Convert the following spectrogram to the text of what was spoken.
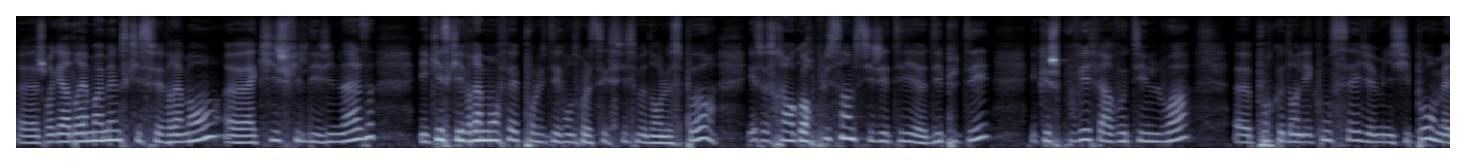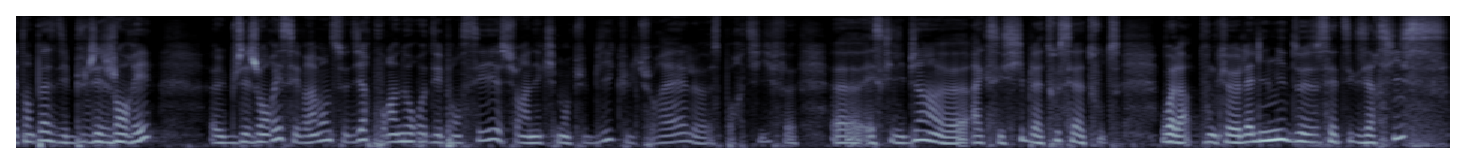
Euh, je regarderais moi-même ce qui se fait vraiment, à qui je file des gymnases et qu'est-ce qui est vraiment fait pour lutter contre le sexisme dans le sport. Et ce serait encore plus simple si j'étais députée et que je pouvais faire voter une loi pour que dans les conseils municipaux, on mette en place des budgets genrés. Le budget genré, c'est vraiment de se dire pour un euro dépensé sur un équipement public, culturel, sportif, est-ce qu'il est bien accessible à tous et à toutes? Voilà, donc la limite de cet exercice,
